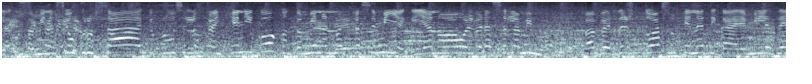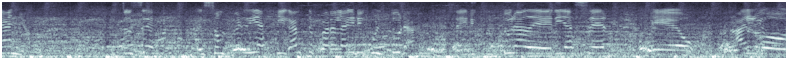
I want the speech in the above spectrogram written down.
La contaminación cruzada que producen los transgénicos contamina nuestra semilla, que ya no va a volver a ser la misma, va a perder toda su genética de miles de años. Entonces, eh, son pérdidas gigantes para la agricultura. La agricultura debería ser eh, algo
